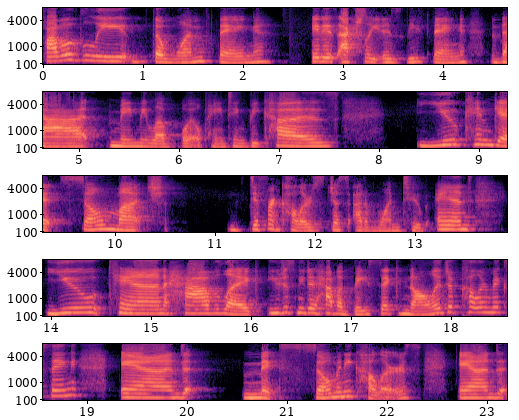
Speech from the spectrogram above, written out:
probably the one thing it is actually is the thing that made me love oil painting because you can get so much different colors just out of one tube. And you can have like you just need to have a basic knowledge of color mixing and mix so many colors. And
